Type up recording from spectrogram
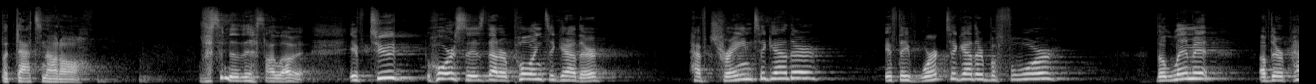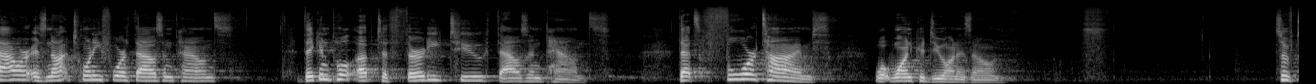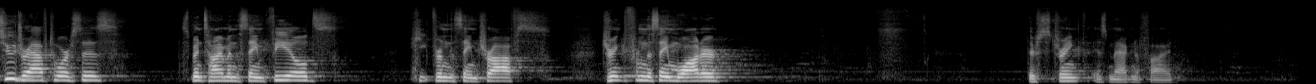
But that's not all. Listen to this, I love it. If two horses that are pulling together have trained together, if they've worked together before, the limit of their power is not 24,000 pounds. They can pull up to 32,000 pounds. That's four times what one could do on his own. So if two draft horses spend time in the same fields, eat from the same troughs, drink from the same water. Their strength is magnified.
